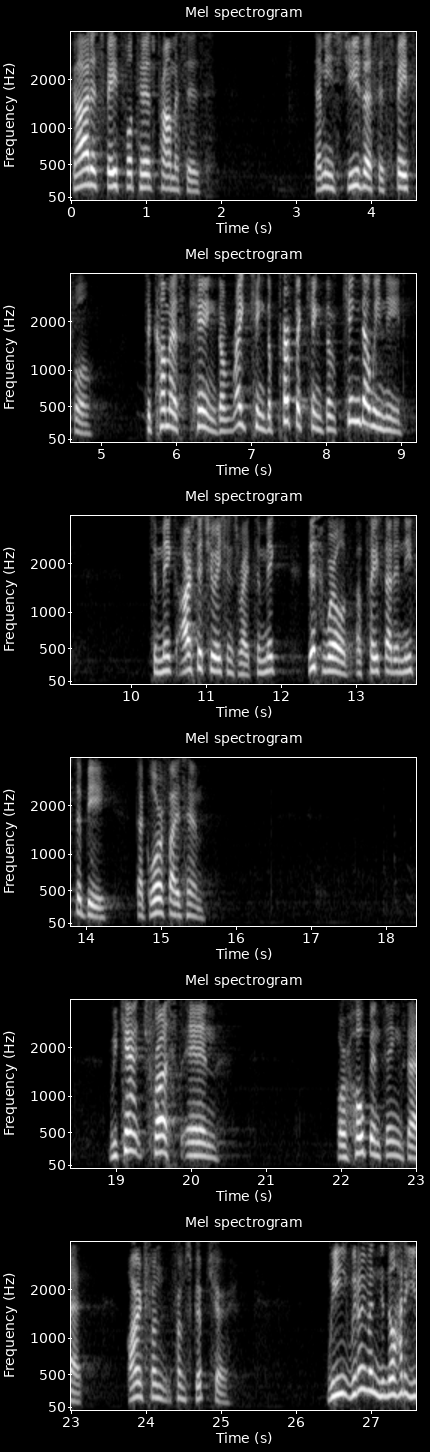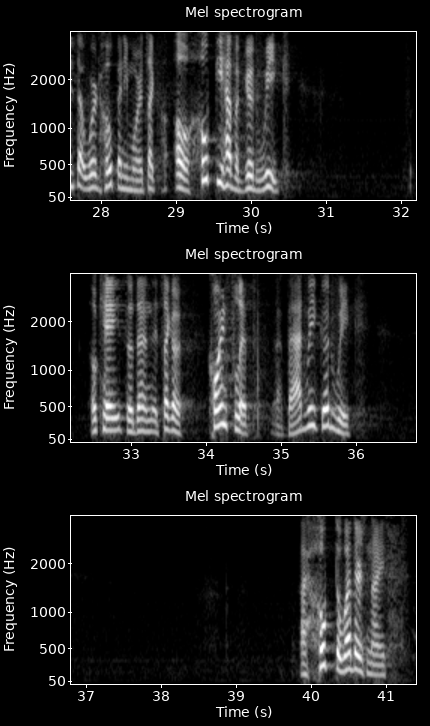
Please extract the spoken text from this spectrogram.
God is faithful to his promises. That means Jesus is faithful to come as king, the right king, the perfect king, the king that we need to make our situations right, to make this world a place that it needs to be, that glorifies him. We can't trust in or hope in things that aren't from, from Scripture. We, we don't even know how to use that word hope anymore. It's like, oh, hope you have a good week. Okay, so then it's like a coin flip. A bad week, good week. I hope the weather's nice.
